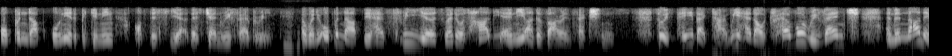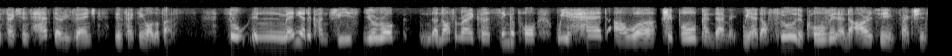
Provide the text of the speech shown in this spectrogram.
opened up only at the beginning of this year. That's January, February. Mm-hmm. And when they opened up, they had three years where there was hardly any other viral infections. So it's payback time. We had our travel revenge, and then now the infections have their revenge infecting all of us. So in many other countries, Europe, North America, Singapore, we had our triple pandemic. We had our flu, the COVID, and the RSV infections,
